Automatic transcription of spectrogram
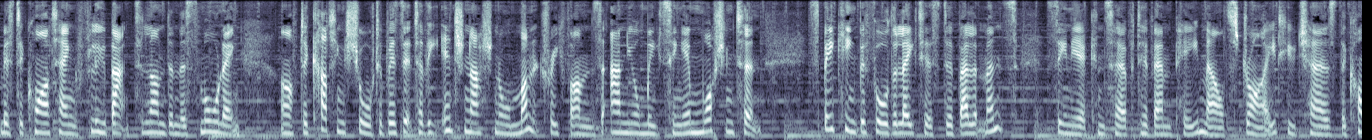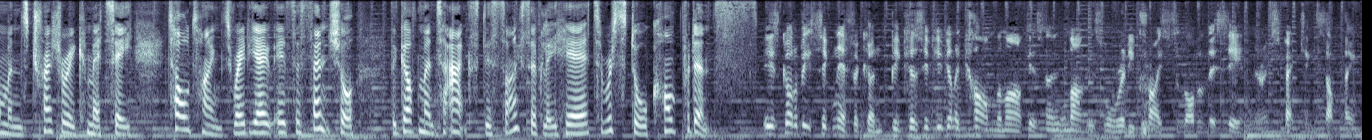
Mr. Kwarteng flew back to London this morning after cutting short a visit to the International Monetary Fund's annual meeting in Washington. Speaking before the latest developments, senior Conservative MP Mel Stride, who chairs the Commons Treasury Committee, told Times Radio it's essential the government acts decisively here to restore confidence it's got to be significant because if you're going to calm the markets, and the market's already priced a lot of this in, they're expecting something.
